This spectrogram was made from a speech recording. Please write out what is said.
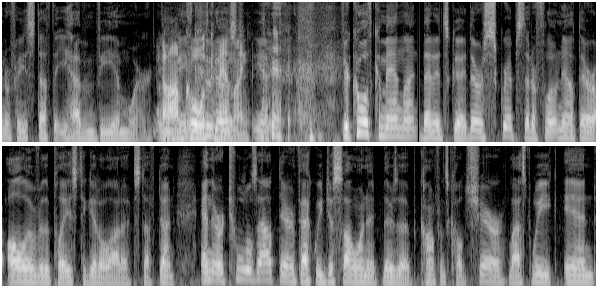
interface stuff that you have in VMware. And- I'm and cool with command line. Yeah. if you're cool with command line, then it's good. There are scripts that are floating out there all over the place to get a lot of stuff done. And there are tools out there. In fact, we just saw one at there's a conference called Share last week, and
